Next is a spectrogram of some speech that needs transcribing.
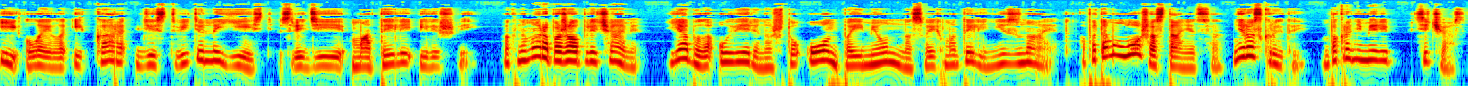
и Лейла, и Кара действительно есть среди мотелей или швей. Макнамара пожал плечами. Я была уверена, что он поименно своих мотелей не знает, а потому ложь останется нераскрытой, по крайней мере, сейчас.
